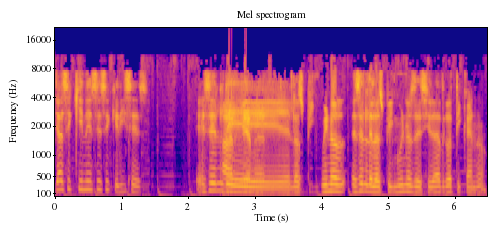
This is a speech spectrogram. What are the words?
ya sé quién es ese que dices. Es el ah, de es? los pingüinos, es el de los pingüinos de Ciudad Gótica, ¿no?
